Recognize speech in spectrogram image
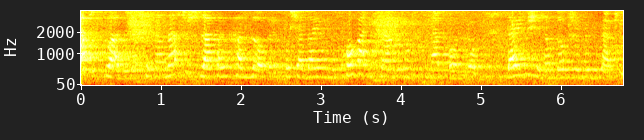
Prawo składu, jakie na naszych szlakach handlowych posiadają Bukowa i Frankfurt nad Odrą, dają się nam dobrze we znaki.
